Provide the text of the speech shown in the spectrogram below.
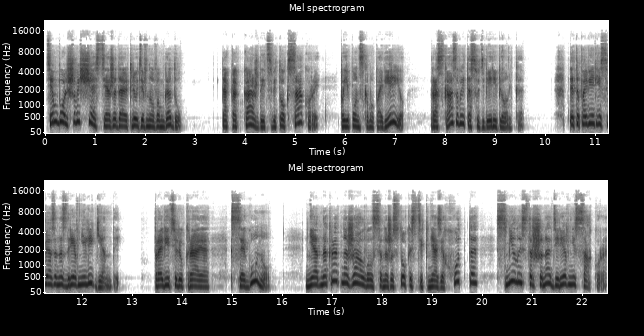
тем большего счастья ожидают люди в Новом году, так как каждый цветок сакуры, по японскому поверью, рассказывает о судьбе ребенка. Это поверье связано с древней легендой. Правителю края Сегуну неоднократно жаловался на жестокости князя Хотта смелый старшина деревни Сакура.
